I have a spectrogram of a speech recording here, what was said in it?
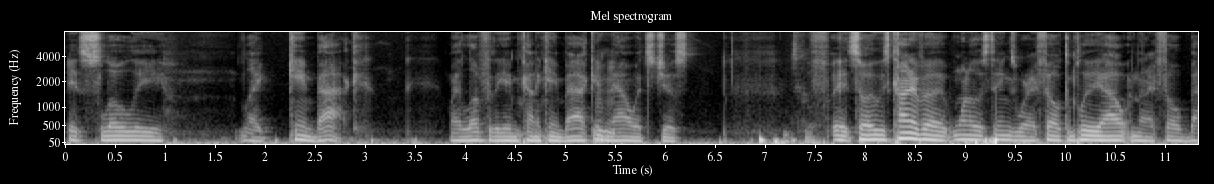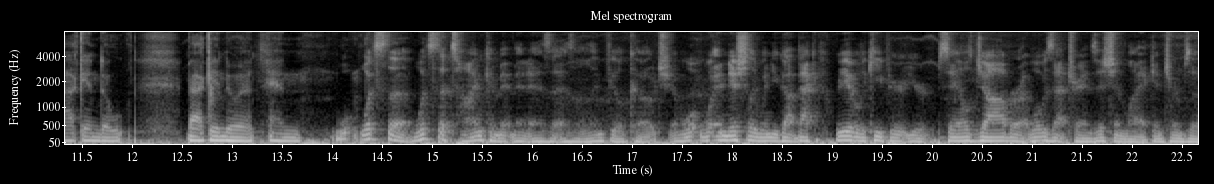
it slowly like came back. My love for the game kind of came back, and now it's just. It's cool. It, so it was kind of a one of those things where I fell completely out, and then I fell back into, back into it, and What's the what's the time commitment as a, as a Linfield coach? And what, initially when you got back, were you able to keep your, your sales job, or what was that transition like in terms of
